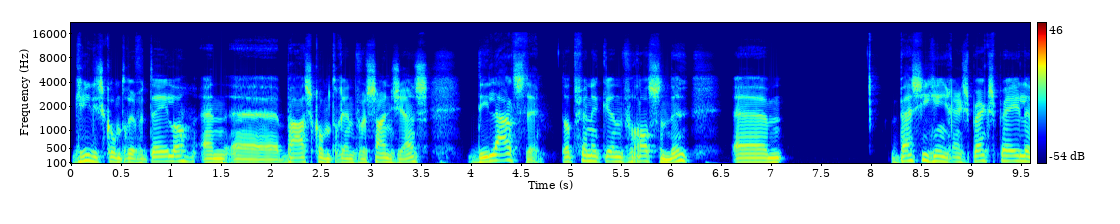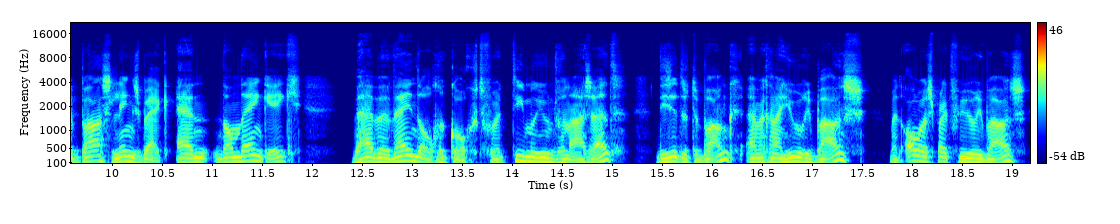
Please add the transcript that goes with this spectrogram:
Grealish komt erin voor Taylor. En uh, Baas komt erin voor Sanchez. Die laatste, dat vind ik een verrassende. Um, Bessie ging rechtsback spelen, Baas linksback. En dan denk ik, we hebben Wijndal gekocht voor 10 miljoen van AZ. Die zit op de bank. En we gaan Jury Baas, met alle respect voor Jury Baas,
